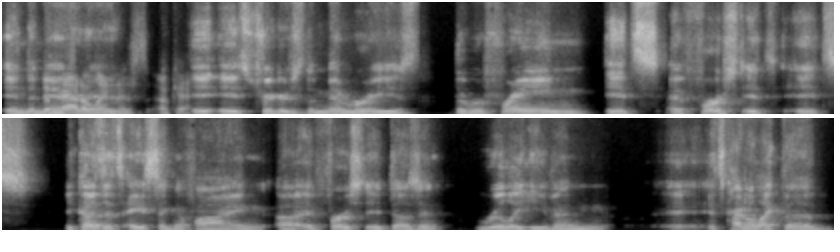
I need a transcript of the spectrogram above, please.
in the, the Madeleine is okay. it, it triggers the memories the refrain it's at first it's it's because it's asignifying uh, at first it doesn't really even it's kind of like the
